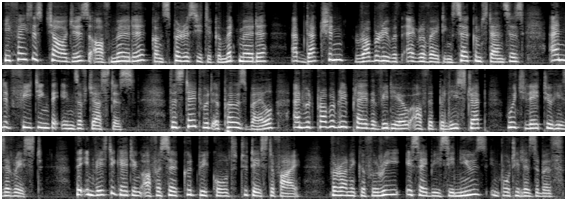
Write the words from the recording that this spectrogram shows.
He faces charges of murder, conspiracy to commit murder, abduction, robbery with aggravating circumstances, and defeating the ends of justice. The state would oppose bail and would probably play the video of the police trap which led to his arrest. The investigating officer could be called to testify. Veronica Fourie, SABC News in Port Elizabeth.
